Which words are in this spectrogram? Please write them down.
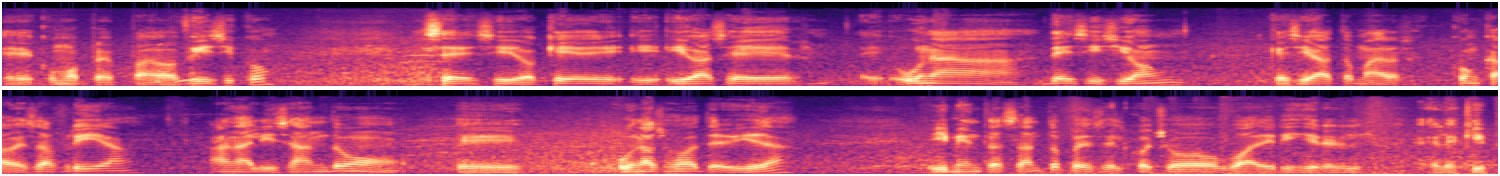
eh, como preparador físico. Se decidió que iba a ser una decisión que se iba a tomar con cabeza fría, analizando unas hojas de vida y mientras tanto pues el cocho va a dirigir el, equipo.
